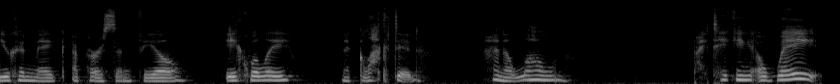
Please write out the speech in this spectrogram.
you can make a person feel equally neglected and alone by taking away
